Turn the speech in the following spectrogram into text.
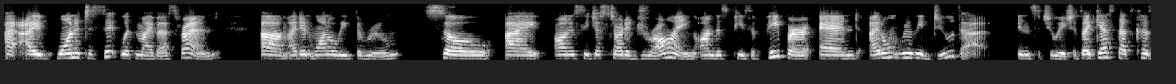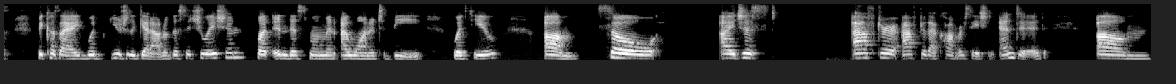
I, I wanted to sit with my best friend. Um i didn't want to leave the room. So i honestly just started drawing on this piece of paper and i don't really do that in situations i guess that's because because i would usually get out of the situation but in this moment i wanted to be with you um so i just after after that conversation ended, um,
